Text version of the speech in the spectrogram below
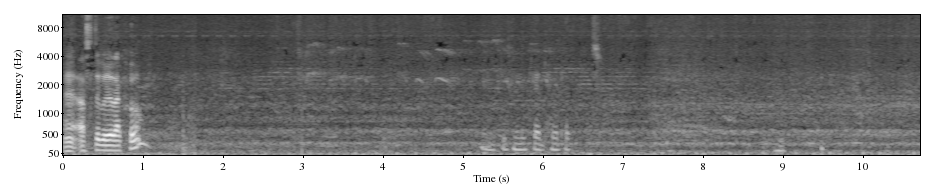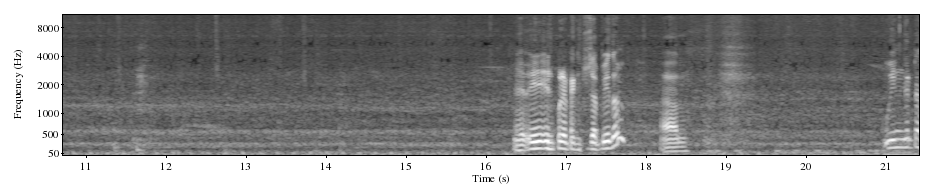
হ্যাঁ আস্তে করে রাখো। পিছনে ক্যাট হঠাৎ করছে। এ- এ- এরপর একটা কিছু চাপিয়ে দাও। আর কুইন গেটটা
